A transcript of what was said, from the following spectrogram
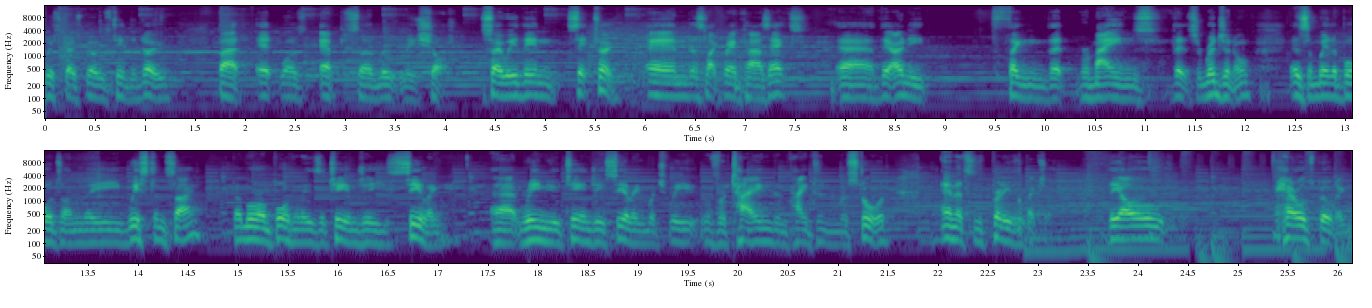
West Coast buildings tend to do, but it was absolutely shot. So we then set to, and it's like Grandpa's axe. Uh, the only thing that remains that's original is some weatherboards on the western side, but more importantly is the TNG ceiling, uh, Rimu TNG ceiling, which we have retained and painted and restored and it's as pretty as a picture. The old Harold's building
